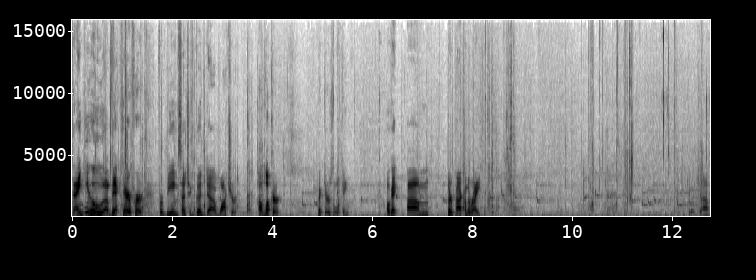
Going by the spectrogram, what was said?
thank you, uh, Victor, for for being such a good uh, watcher, a looker. Victor's looking. Okay, um, third pack on the right. Good job.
